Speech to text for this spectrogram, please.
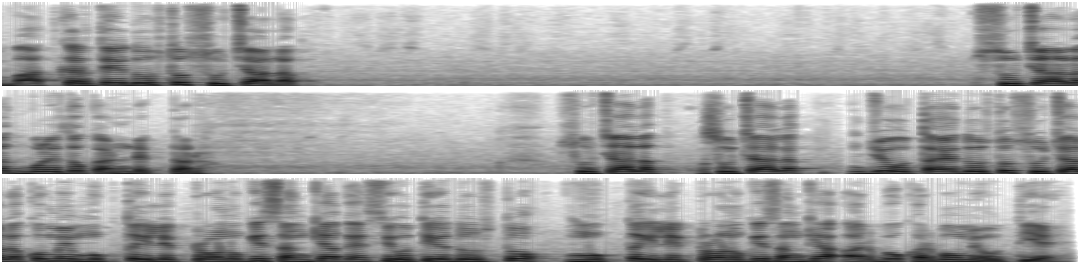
अब बात करते हैं दोस्तों सुचालक। सुचालक बोले तो कंडक्टर सुचालक सुचालक जो होता है दोस्तों, सुचालकों में मुक्त इलेक्ट्रॉनों की संख्या कैसी होती है दोस्तों? मुक्त इलेक्ट्रॉनों की संख्या अरबों खरबों में होती है।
